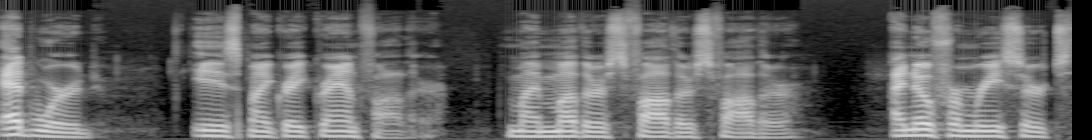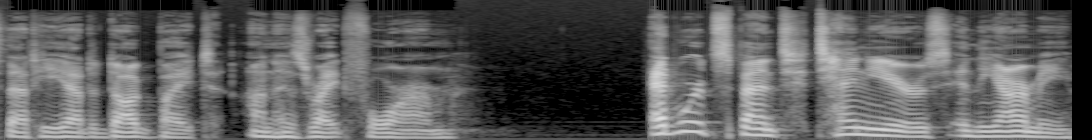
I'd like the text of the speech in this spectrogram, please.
Edward is my great grandfather, my mother's father's father. I know from research that he had a dog bite on his right forearm. Edward spent 10 years in the Army.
